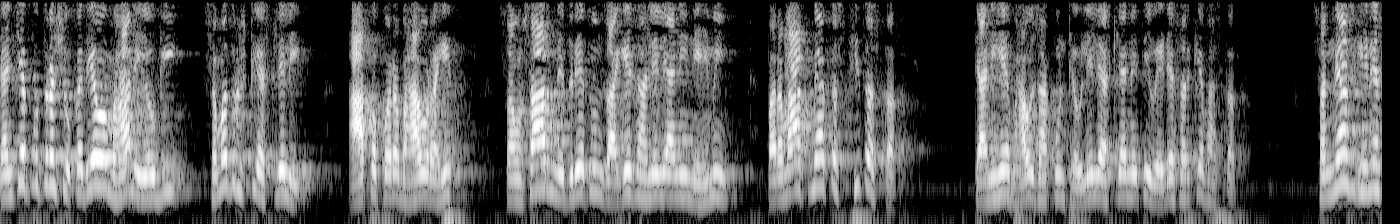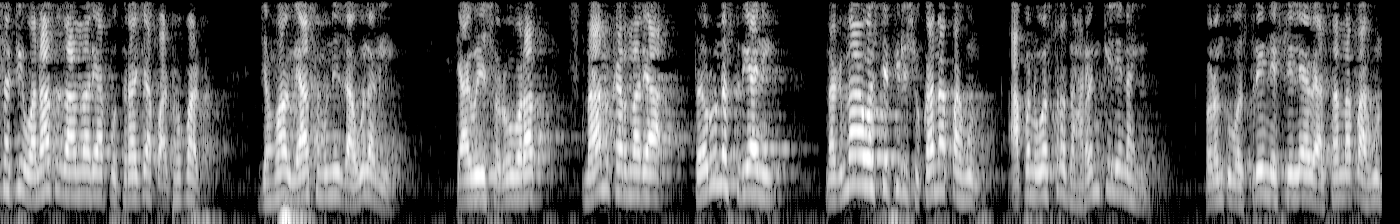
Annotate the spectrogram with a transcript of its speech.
त्यांचे पुत्र शुकदेव महान योगी समदृष्टी असलेली आपपरभावरहित संसार निद्रेतून जागे झालेले आणि नेहमी परमात्म्यात स्थित असतात. त्यांनी हे भाव झाकून ठेवलेले असल्याने ते वेड्यासारखे भासतात. संन्यास घेण्यासाठी वनात जाणाऱ्या पुत्राच्या पाठोपाठ जेव्हा व्यासमुनी जाऊ लागले त्यावेळी सरोवरात स्नान करणाऱ्या तरुण स्त्रियांनी नग्नावस्थेतील शुकांना पाहून आपण वस्त्र धारण केले नाही. परंतु वस्त्रे नेसलेल्या व्यासांना पाहून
